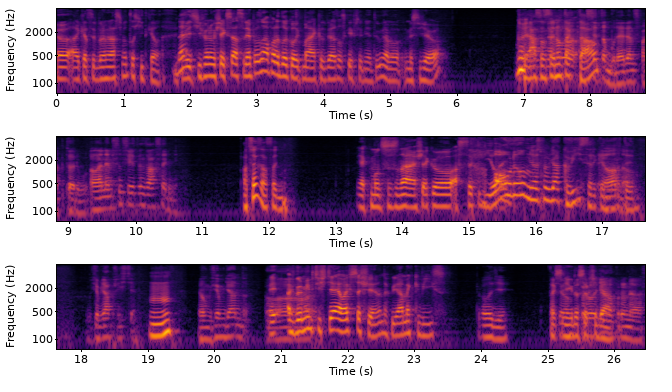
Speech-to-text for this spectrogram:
Jo, ale když si budeme hrát s těma tlačítkama. Ne. Největší fanoušek se asi nepozná podle toho, kolik má jako sběratelských předmětů, nebo myslíš, že jo? No já jsem se jenom Jako tak ptal. Asi to bude jeden z faktorů, ale nemyslím si, že ten zásadní. A co je zásadní? Jak moc znáš jako asi ty díly? Oh no, měli jsme udělat kvíz Rick and Morty. no. Můžeme dělat příště. Hmm. Jo, můžeme dělat... Ej, uh, Až budeme mít příště live session, tak uděláme kvíz pro lidi. Tak si někdo se pro lidi a přidá. pro nás,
